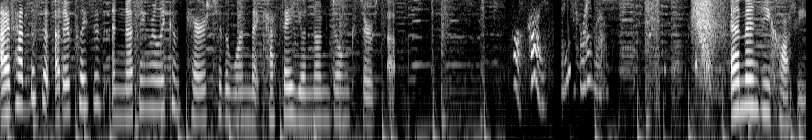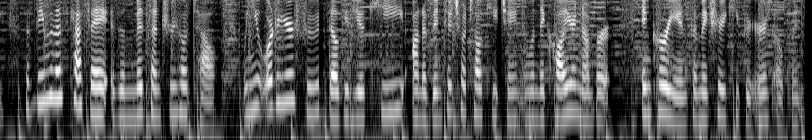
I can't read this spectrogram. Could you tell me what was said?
I've had this at other places and nothing really compares to the one that Cafe Yeonnam-dong serves up. MND Coffee. The theme of this cafe is a mid-century hotel. When you order your food, they'll give you a key on a vintage hotel keychain and when they call your number in Korean, so make sure you keep your ears open,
